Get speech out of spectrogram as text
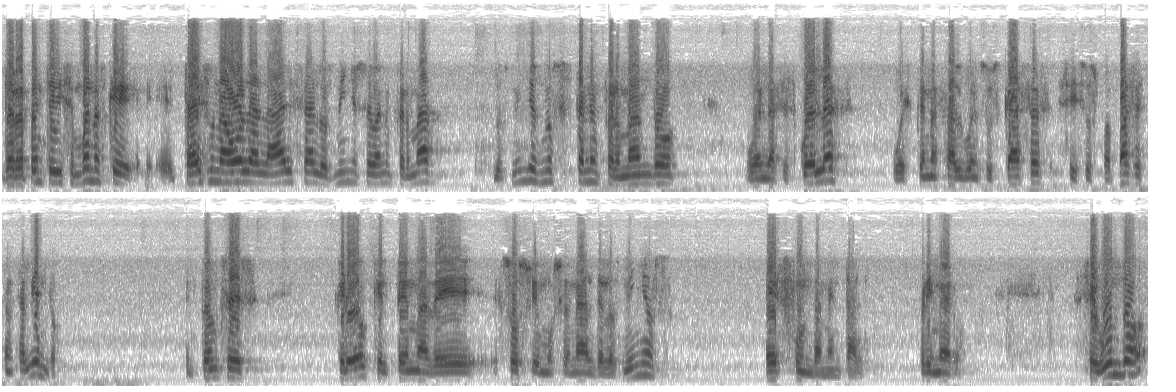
De repente dicen, bueno, es que eh, traes una ola a la alza, los niños se van a enfermar. Los niños no se están enfermando o en las escuelas o estén a salvo en sus casas si sus papás están saliendo. Entonces, creo que el tema de socioemocional de los niños es fundamental, primero. Segundo,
